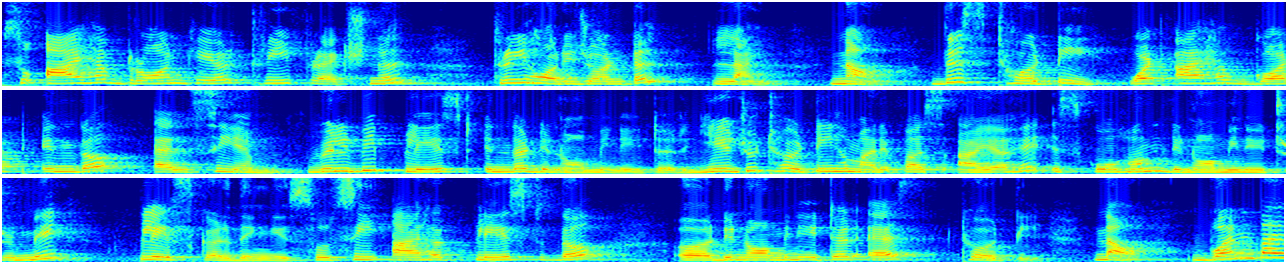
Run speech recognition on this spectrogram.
So I have drawn care three fractional, three horizontal line. Now this 30 what I have got in the LCM will be placed in the denominator. ये जो 30 हमारे पास आया है इसको हम denominator में place कर देंगे. So see I have placed the uh, denominator as 30. Now one by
